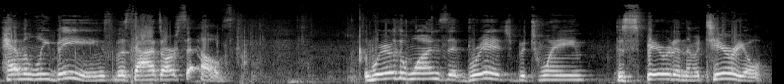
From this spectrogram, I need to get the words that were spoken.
heavenly beings besides ourselves. We're the ones that bridge between the spirit and the material.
